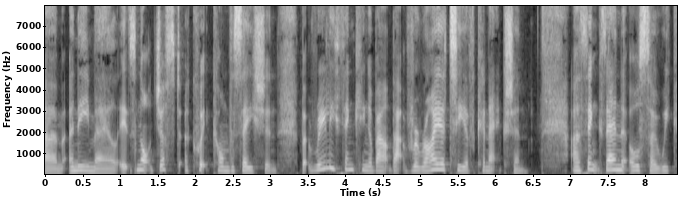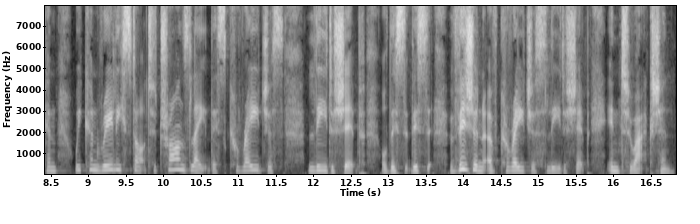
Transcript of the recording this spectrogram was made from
um, an email, it's not just a quick conversation, but really thinking about that variety of connection. I think then also we can we can really start to translate this courageous leadership or this this vision of courageous leadership into action.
